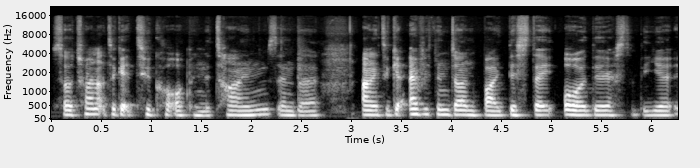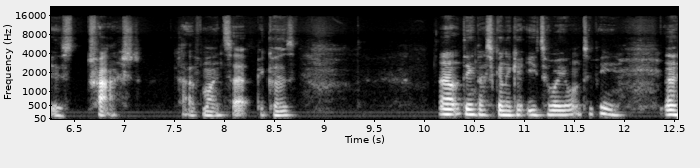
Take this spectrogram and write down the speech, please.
So try not to get too caught up in the times and the I need to get everything done by this date or the rest of the year is trashed kind of mindset because I don't think that's going to get you to where you want to be. Uh,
